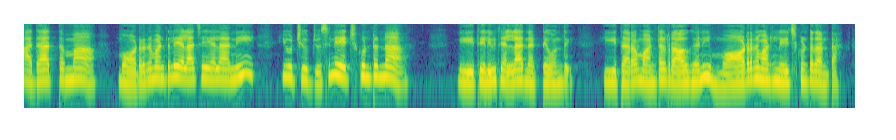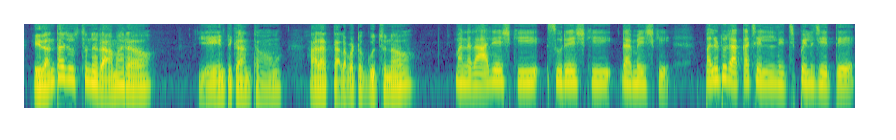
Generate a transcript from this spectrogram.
అదా అత్తమ్మ మోడర్న్ వంటలు ఎలా చేయాలా అని యూట్యూబ్ చూసి నేర్చుకుంటున్నా. నీ తెలివి తెల్లారినట్టే ఉంది. ఈ తరం వంటలు రావు గాని మోడర్న్ వంటలు నేర్చుకుంటదంట. ఇదంతా చూస్తున్న రామారావు ఏంటి కాంతం? అలా తలబట్టు కూర్చున్నావు? మన రాజేష్కి సురేష్కి రమేష్కి పల్లెటూరు అక్క చెల్లెల్నిచ్చి పెళ్ళి చేస్తే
